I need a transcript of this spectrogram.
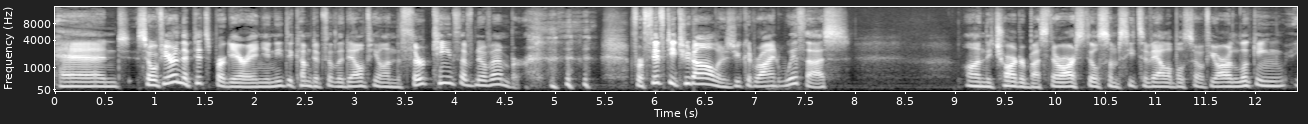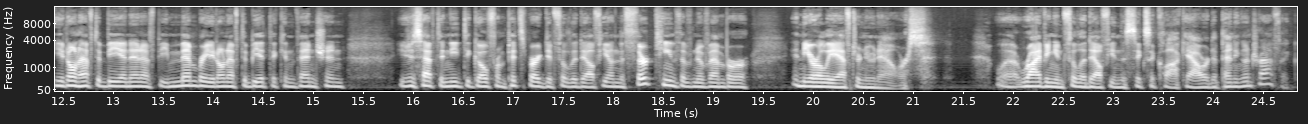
And so, if you're in the Pittsburgh area and you need to come to Philadelphia on the 13th of November, for $52, you could ride with us on the charter bus. There are still some seats available. So, if you are looking, you don't have to be an NFB member, you don't have to be at the convention. You just have to need to go from Pittsburgh to Philadelphia on the 13th of November in the early afternoon hours, uh, arriving in Philadelphia in the six o'clock hour, depending on traffic.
